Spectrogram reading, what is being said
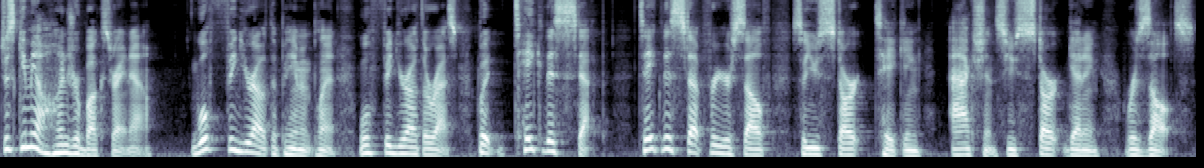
just give me a hundred bucks right now. We'll figure out the payment plan. We'll figure out the rest. But take this step. Take this step for yourself so you start taking action, so you start getting results.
